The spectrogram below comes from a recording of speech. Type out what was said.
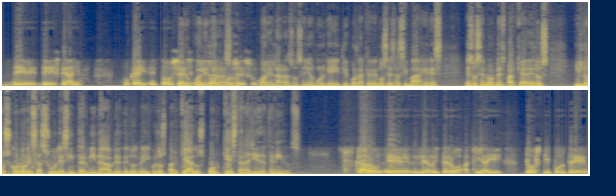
de, este año. ¿Ok? Entonces, ¿cuál, es la razón, ¿cuál es la razón, señor Murgueiti, por la que vemos esas imágenes, esos enormes parqueaderos y los colores azules interminables de los vehículos parqueados? ¿Por qué están allí detenidos? Claro, eh, le reitero, aquí hay dos tipos de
